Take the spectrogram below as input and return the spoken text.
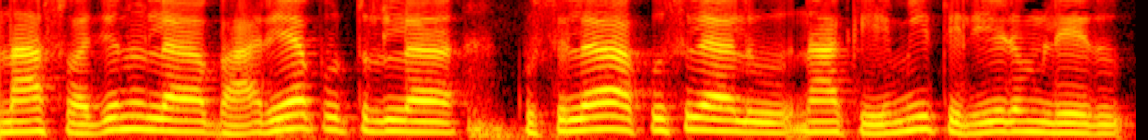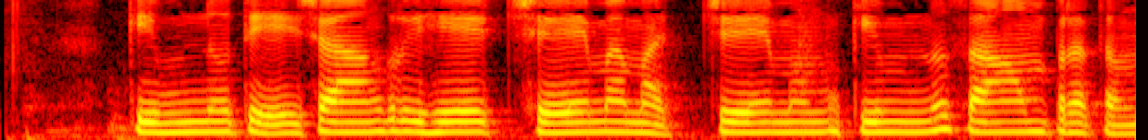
నా స్వజనుల భార్యాపుత్రుల కుశల అకుశలాలు నాకేమీ తెలియడం లేదు. కిమ్ను తేషాం గృహే క్షేమమక్షేమం కిమ్ను సాంప్రతం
